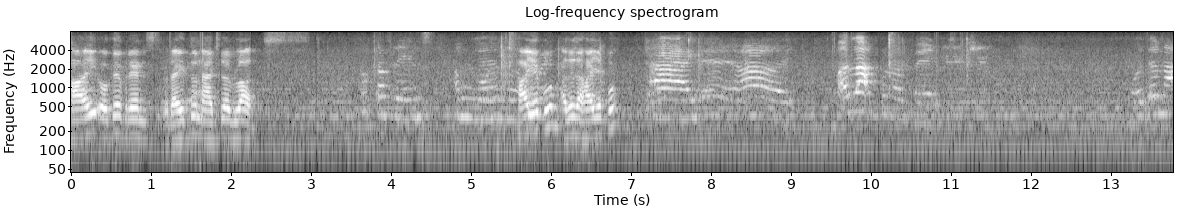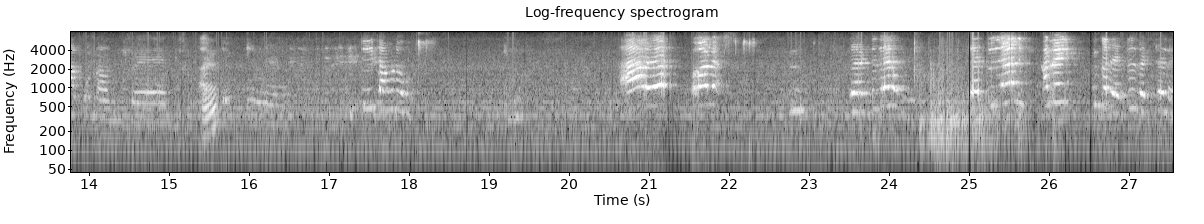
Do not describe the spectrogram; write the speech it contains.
హాయ్ ఓకే ఫ్రెండ్స్ రైతు న్యాచురల్ బ్లాగ్స్ ఒక్క ఫ్రెండ్స్ హాయ్ చెప్పు అదే హాయ్ చెప్పు హాయ్ హాయ్ మళ్ళా ఆడుకున్నాం ఫ్రెండ్స్ మొదలు ఆడుకున్నాం ఫ్రెండ్స్ Hmm? ఇట్టి తమ్ముడు ఆడే ఓడే రెడ్ లేదు రెడ్ లేదు అరే ఇంకా రెడ్ పెట్టలే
